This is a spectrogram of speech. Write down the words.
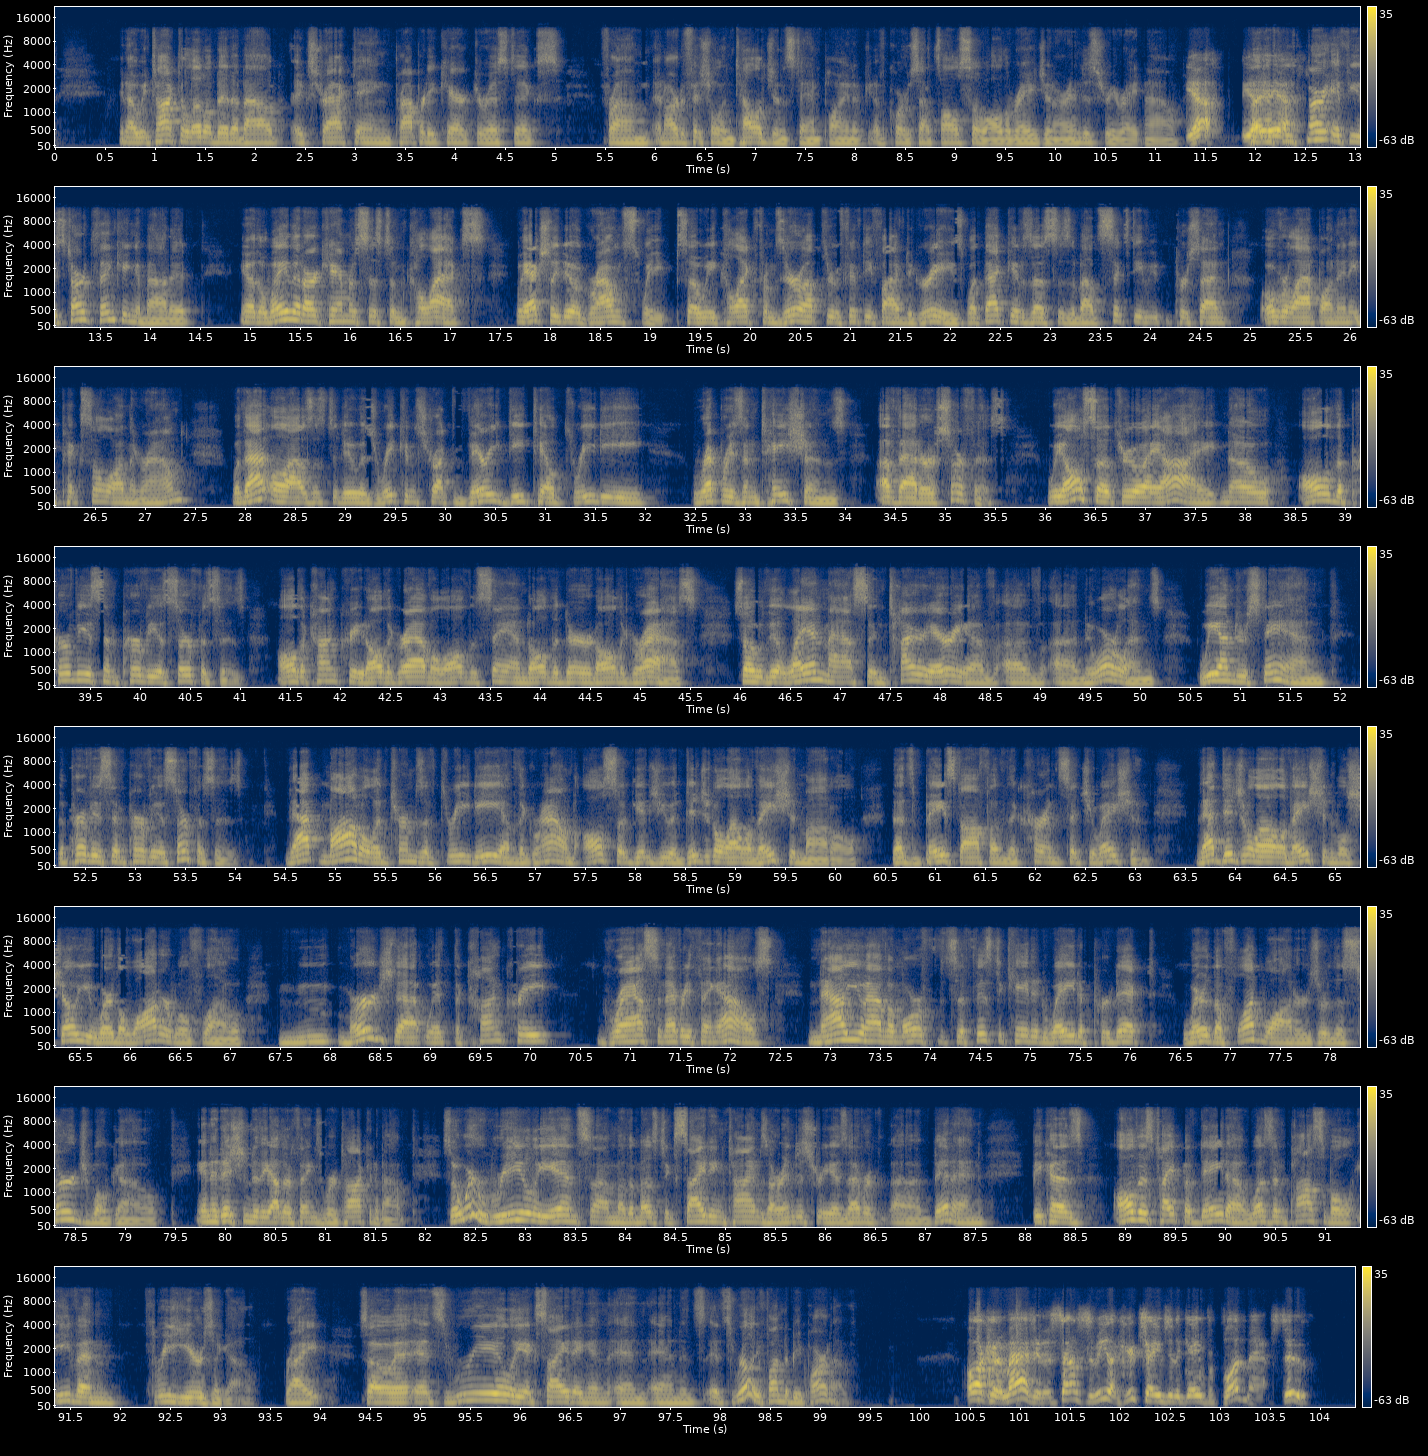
you know we talked a little bit about extracting property characteristics from an artificial intelligence standpoint, of course, that's also all the rage in our industry right now. Yeah, yeah, but yeah. If yeah. you start, if you start thinking about it, you know, the way that our camera system collects, we actually do a ground sweep. So we collect from zero up through 55 degrees. What that gives us is about 60% overlap on any pixel on the ground. What that allows us to do is reconstruct very detailed 3D representations of that Earth surface. We also, through AI, know all the pervious and impervious surfaces, all the concrete, all the gravel, all the sand, all the dirt, all the grass. So the landmass entire area of, of uh, New Orleans, we understand the pervious and impervious surfaces. That model in terms of 3D of the ground also gives you a digital elevation model that's based off of the current situation. That digital elevation will show you where the water will flow, merge that with the concrete, grass, and everything else. Now you have a more sophisticated way to predict where the floodwaters or the surge will go, in addition to the other things we're talking about. So we're really in some of the most exciting times our industry has ever uh, been in because all this type of data wasn't possible even three years ago right? So it's really exciting and and and it's it's really fun to be part of. Oh, I can imagine. It sounds to me like you're changing the game for flood maps too.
